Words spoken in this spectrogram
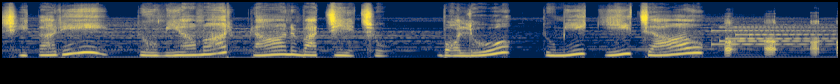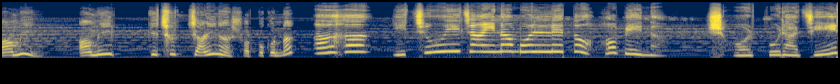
শিকারি তুমি আমার প্রাণ বাঁচিয়েছো। বলো তুমি কি চাও? আমি আমি কিছু চাই না সর্পকন্যা। আহা কিছুই চাই না বললে তো হবে না। সর্পরাজের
